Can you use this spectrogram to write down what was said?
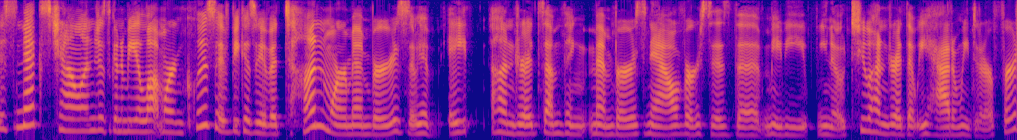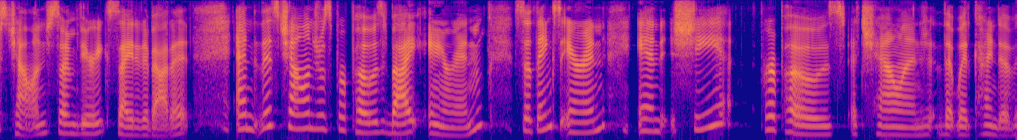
this next challenge is going to be a lot more inclusive because we have a ton more members. So we have 800 something members now versus the maybe, you know, 200 that we had when we did our first challenge. So I'm very excited about it. And this challenge was proposed by Erin. So thanks, Erin. And she proposed a challenge that would kind of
